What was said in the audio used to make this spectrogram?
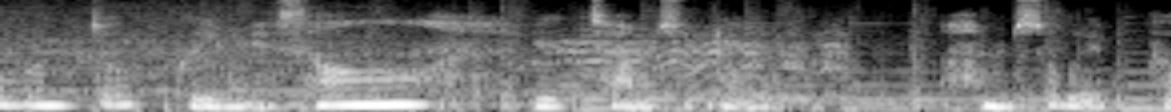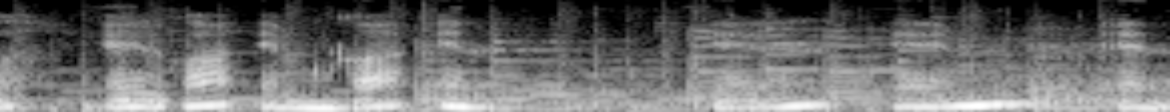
오른쪽 그림에서 1차 함수 그램 함수 그래프 L과 M과 N L, M, N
